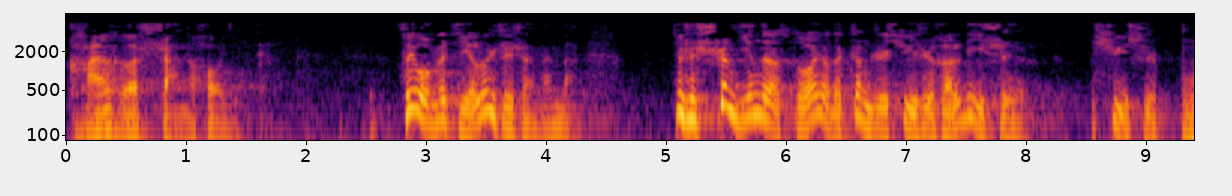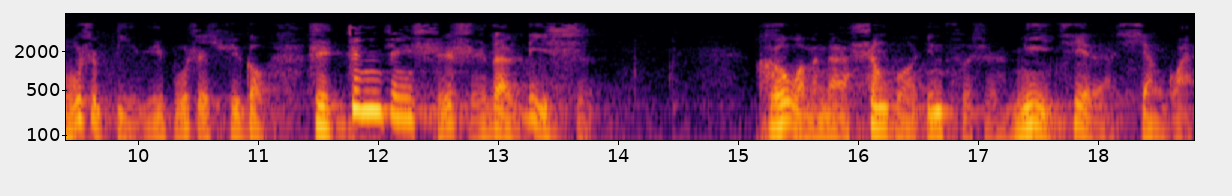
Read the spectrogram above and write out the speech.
韩和闪的后裔。所以我们的结论是什么呢？就是圣经的所有的政治叙事和历史叙事，不是比喻，不是虚构，是真真实实的历史。和我们的生活因此是密切的相关，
